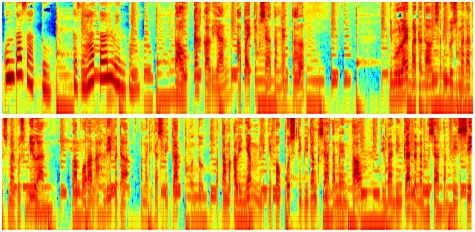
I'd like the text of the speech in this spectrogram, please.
Kunta 1 Kesehatan mental. Tahukah kalian apa itu kesehatan mental? Dimulai pada tahun 1999, laporan ahli bedak Amerika Serikat untuk pertama kalinya memiliki fokus di bidang kesehatan mental dibandingkan dengan kesehatan fisik.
